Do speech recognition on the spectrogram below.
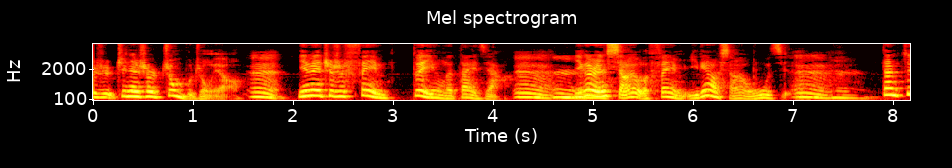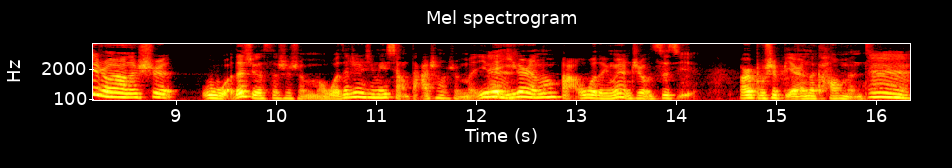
就是这件事儿重不重要？嗯因为这是 fame 对应的代价。嗯嗯一个人享有了 fame，一定要享有误解。嗯嗯但最重要的是我的角色是什么？我在这件事情里想达成什么？因为一个人能把握的永远只有自己而不是别人的 comment。嗯，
